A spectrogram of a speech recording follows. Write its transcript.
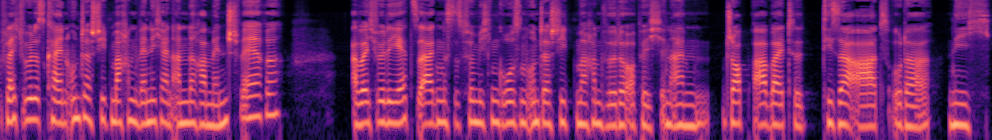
vielleicht würde es keinen Unterschied machen, wenn ich ein anderer Mensch wäre. Aber ich würde jetzt sagen, dass es für mich einen großen Unterschied machen würde, ob ich in einem Job arbeite dieser Art oder nicht.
